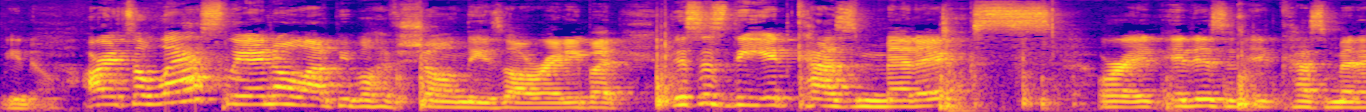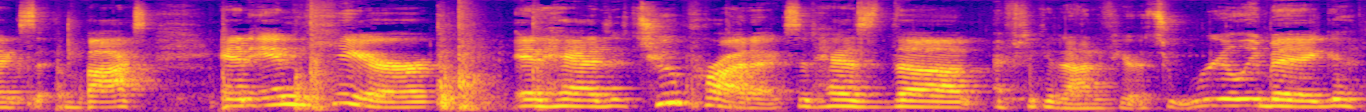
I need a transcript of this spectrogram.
you know. All right, so lastly, I know a lot of people have shown these already, but this is the It Cosmetics, or it, it is an It Cosmetics box. And in here, it had two products. It has the, I have to get it out of here, it's really big.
